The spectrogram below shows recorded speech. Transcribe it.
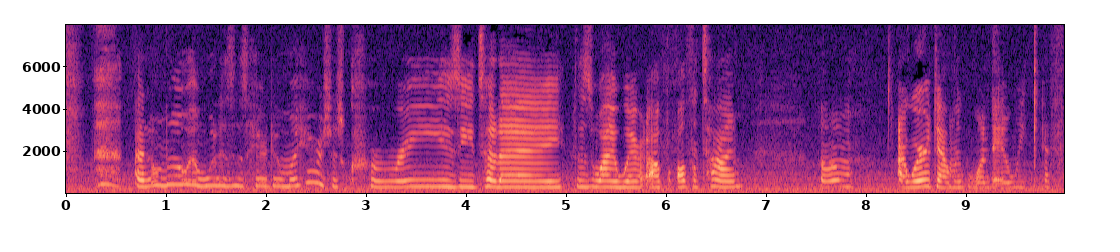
I don't know. And what is this hair doing? My hair is just crazy today. This is why I wear it up all the time. Um, I wear it down like one day a week. If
